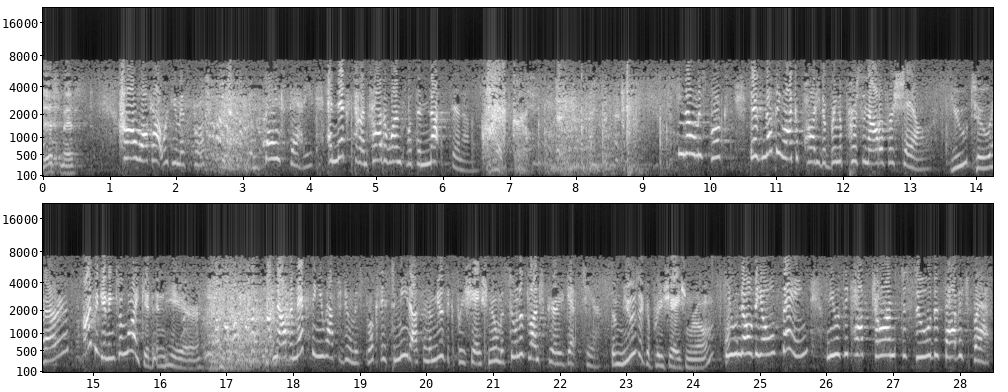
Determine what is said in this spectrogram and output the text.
Dismissed. I'll walk out with you, Miss Brooks. Thanks, Daddy. And next time, try the ones with the nuts in them. Quiet, girl. Know, Miss Brooks, there's nothing like a party to bring a person out of her shell. You too, Harriet? I'm beginning to like it in here. Now, the next thing you have to do, Miss Brooks, is to meet us in the music appreciation room as soon as lunch period gets here. The music appreciation room? You know the old saying, music has charms to soothe the savage breast.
